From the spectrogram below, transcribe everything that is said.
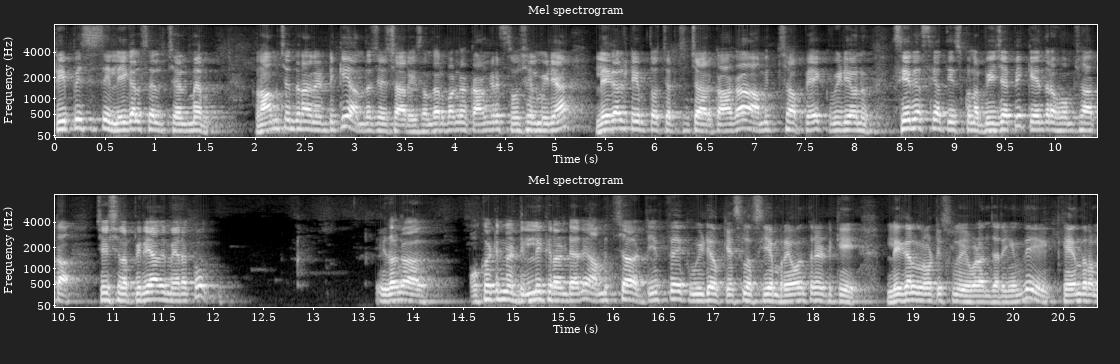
టీపీసీసీ లీగల్ సెల్ చైర్మన్ రామచంద్రారెడ్డికి అందజేశారు. ఈ సందర్భంగా కాంగ్రెస్ సోషల్ మీడియా లీగల్ టీంతో చర్చించారు. కాగా అమిత్ షా పేక్ వీడియోను సీరియస్గా తీసుకున్న బీజేపీ కేంద్ర హోంశాఖ చేసిన ఫిర్యాదు మేరకు విధంగా ఒకటిన ఢిల్లీకి రండి అని Amit Shah deep fake video కేసులో సీఎం రేవంత్ రెడ్డికి లీగల్ నోటీసులు ఇవ్వడం జరిగింది. కేంద్రం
